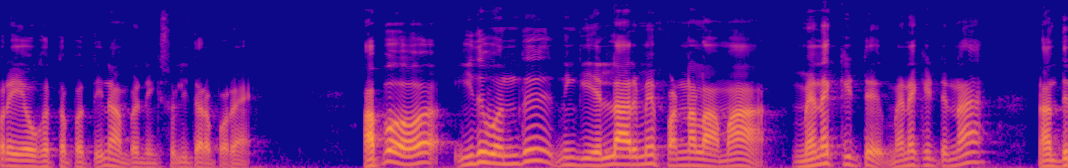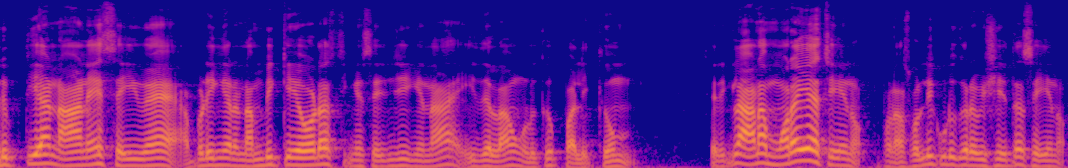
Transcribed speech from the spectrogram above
பிரயோகத்தை பற்றி நான் இப்போ இன்றைக்கி சொல்லித்தர போகிறேன் அப்போது இது வந்து நீங்கள் எல்லாருமே பண்ணலாமா? மெனக்கிட்டு மெனக்கிட்டுன்னா நான் திருப்தியாக நானே செய்வேன் அப்படிங்கிற நம்பிக்கையோடு நீங்கள் செஞ்சீங்கன்னா இதெல்லாம் உங்களுக்கு பலிக்கும். சரிங்களா? ஆனால் முறையாக செய்யணும். இப்போ நான் சொல்லி கொடுக்குற விஷயத்த செய்யணும்.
